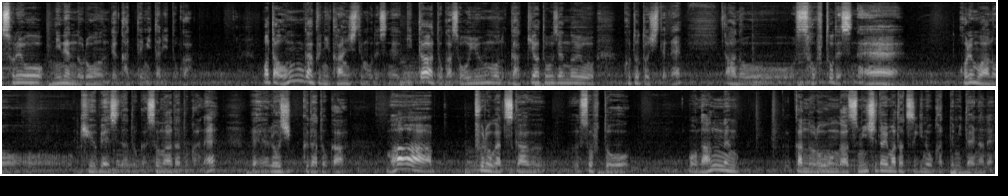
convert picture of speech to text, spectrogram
それを2年のローンで買ってみたりとかまた音楽に関してもですねギターとかそういうもの楽器は当然のようこととしてねあのソフトですねこれもあの Cubase だとか SONAR だとかねロジックだとかまあプロが使うソフトをもう何年間のローンが済み次第また次のを買ってみたいなね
